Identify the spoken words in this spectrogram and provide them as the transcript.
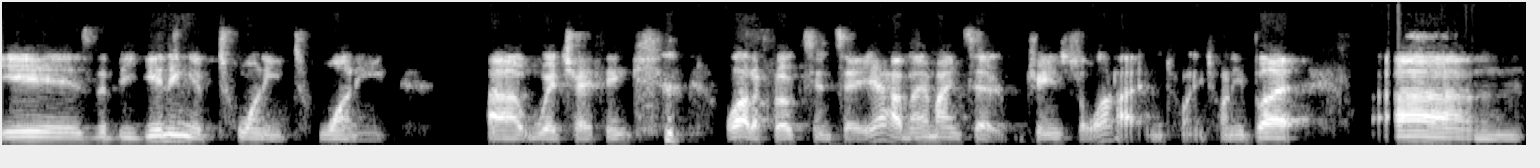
is the beginning of 2020 uh, which i think a lot of folks can say yeah my mindset changed a lot in 2020 but um,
